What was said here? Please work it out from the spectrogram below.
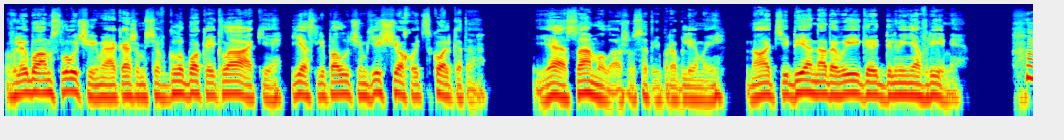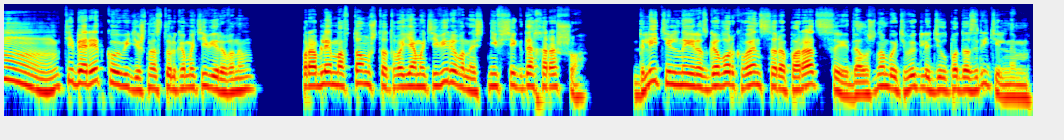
В любом случае мы окажемся в глубокой клоаке, если получим еще хоть сколько-то. Я сам улажу с этой проблемой, но тебе надо выиграть для меня время». «Хм, тебя редко увидишь настолько мотивированным. Проблема в том, что твоя мотивированность не всегда хорошо». Длительный разговор Квенсера по рации, должно быть, выглядел подозрительным,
